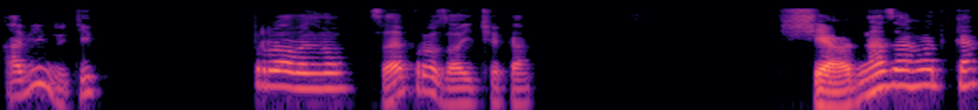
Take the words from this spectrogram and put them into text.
а він утік. Правильно, це про зайчика. Ще одна загадка.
